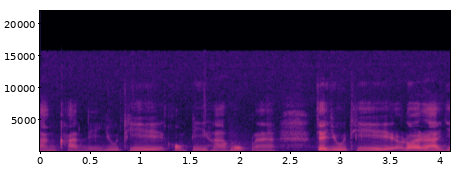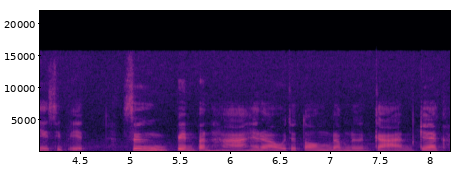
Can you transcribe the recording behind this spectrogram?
ตั้งครรภ์นี่อยู่ที่ของปี 56 นะ จะอยู่ที่ร้อยละ 21 ซึ่งเป็นปัญหาให้เราจะต้องดำเนินการแก้ไข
